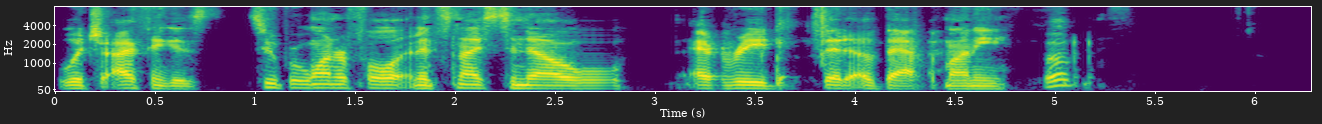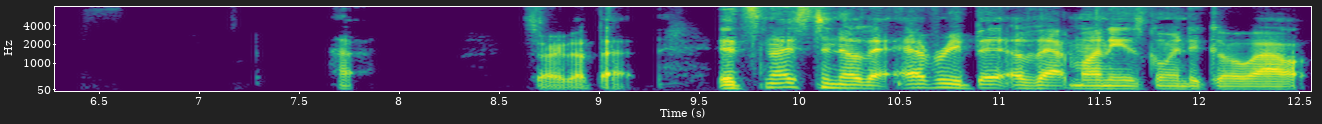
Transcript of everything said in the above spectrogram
which I think is super wonderful. And it's nice to know every bit of that money. Whoop. Sorry about that. It's nice to know that every bit of that money is going to go out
